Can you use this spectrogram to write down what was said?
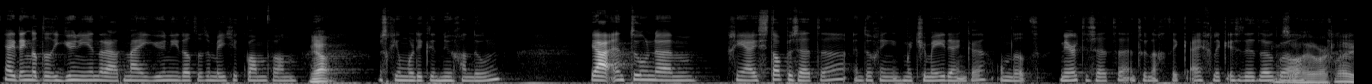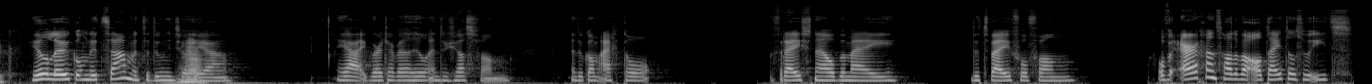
Ja, ik denk dat dat in juni inderdaad, mei, juni, dat het een beetje kwam van... Ja, misschien moet ik dit nu gaan doen. Ja, en toen ehm, ging jij stappen zetten en toen ging ik met je meedenken om dat neer te zetten. En toen dacht ik, eigenlijk is dit ook dat is wel, wel heel erg leuk. heel leuk om dit samen te doen. Zo, Ja. ja. Ja. ik werd daar wel heel enthousiast van. En toen kwam eigenlijk al vrij snel bij mij de twijfel van... Of ergens hadden we altijd al zoiets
